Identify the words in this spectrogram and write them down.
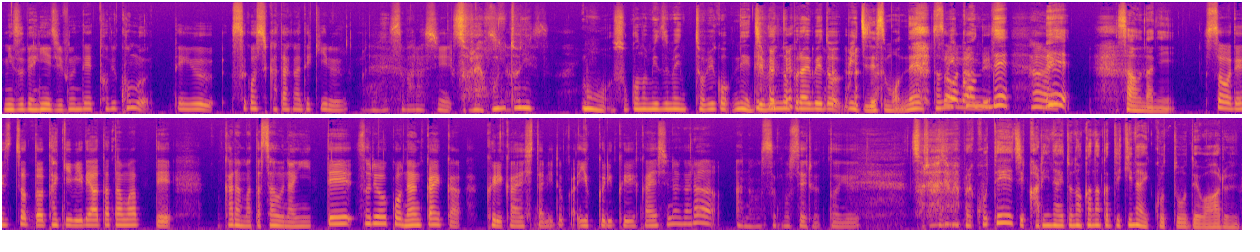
水辺に自分で飛び込むっていう過ごし方ができる素晴らしいそれ本当にもうそこの水辺に飛び込むね自分のプライベートビーチですもんね。飛び込んではい、でサウナに。そうです。ちょっと焚き火で温まってからまたサウナに行ってそれをこう何回か繰り返したりとかゆっくり繰り返しながらあの過ごせるという。それはでもやっぱりコテージ借りないとなかなかできないことではあるん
